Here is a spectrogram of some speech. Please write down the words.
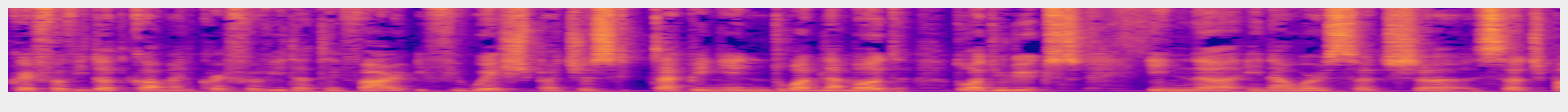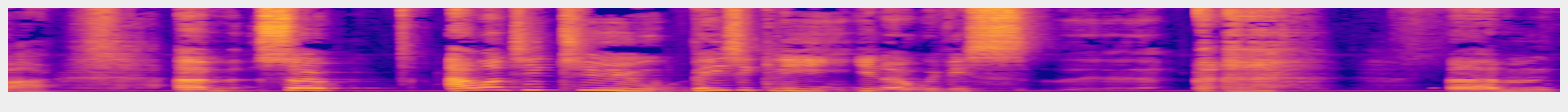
crefovi.com and crefovi.fr if you wish, by just typing in droit de la mode, droit du luxe in uh, in our search uh, search bar. Um, so I wanted to basically, you know, with this. um,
